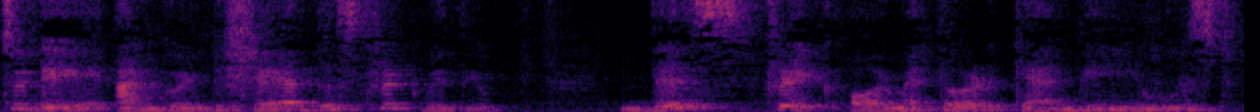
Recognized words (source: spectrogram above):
Today I am going to share this trick with you. This trick or method can be used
